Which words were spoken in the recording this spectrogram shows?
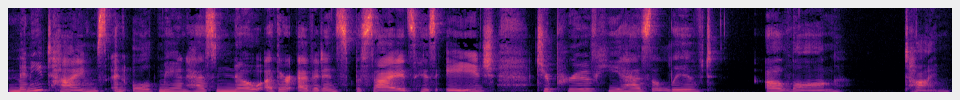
Many times an old man has no other evidence besides his age to prove he has lived a long time.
